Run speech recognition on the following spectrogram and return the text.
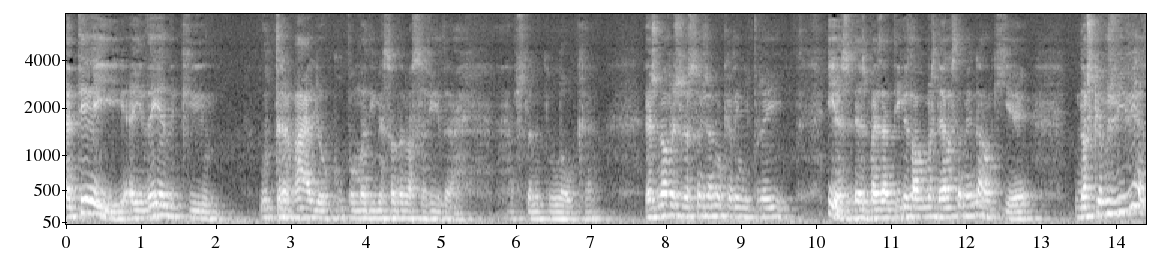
Até aí, a ideia de que o trabalho ocupa uma dimensão da nossa vida absolutamente louca, as novas gerações já não querem ir por aí. E as, as mais antigas, algumas delas também não, que é nós queremos viver.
